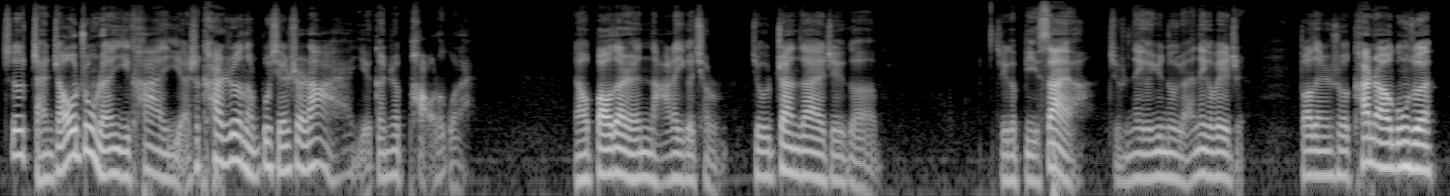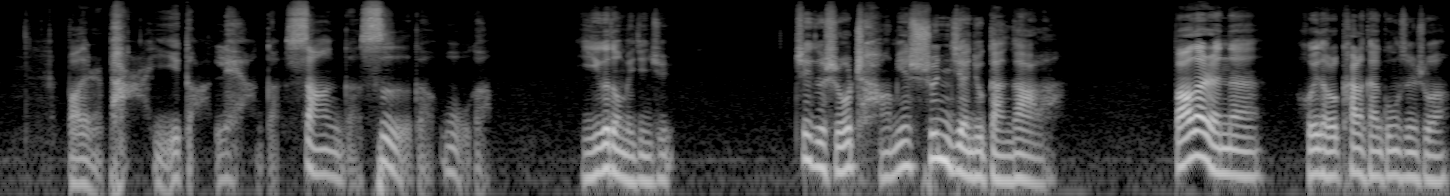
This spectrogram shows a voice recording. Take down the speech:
这展昭众人一看，也是看热闹不嫌事儿大呀，也跟着跑了过来。然后包大人拿了一个球，就站在这个这个比赛啊，就是那个运动员那个位置。包大人说：“看着啊，公孙。”包大人啪，一个、两个、三个、四个、五个，一个都没进去。这个时候场面瞬间就尴尬了。包大人呢，回头看了看公孙，说。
